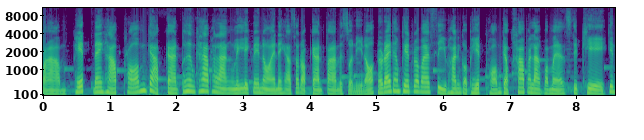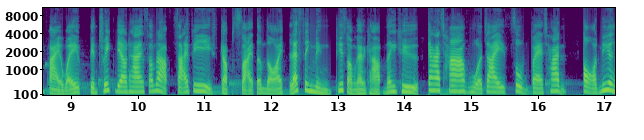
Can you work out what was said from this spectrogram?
ฟาร์มเพชรนะครับ พร้อมกับการเพิ่มค่าพลังเล็กๆ น้อยๆนะครับสำหรับการฟาร์มในส่วนนี้เนาะเราได้ทั้งเพชรประมาณ 4,000 กว่าเพชรพร้อมกับค่าพลังประมาณ 10k ขึ้นไปไว้เป็นทริคเดียวทางสำหรับสายฟรีกับสายเติมน้อย และสิ่งหนึ่งที่สำคัญครับ นั่นก็คือกาชาหัวใจสุ่มแฟชั่น ต่อเนื่อง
